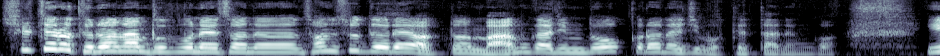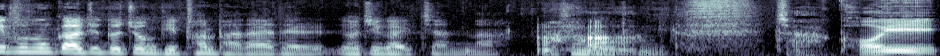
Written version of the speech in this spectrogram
실제로 드러난 부분에서는 선수들의 어떤 마음가짐도 끌어내지 못했다는 거. 이 부분까지도 좀 비판받아야 될 여지가 있지 않나 생각이 듭니다. 자, 거의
